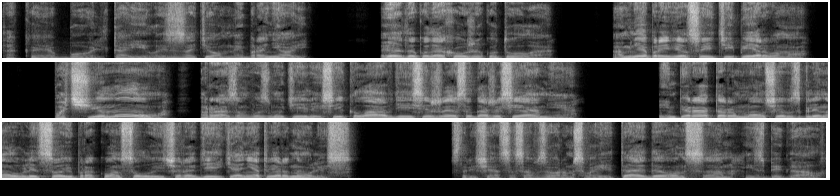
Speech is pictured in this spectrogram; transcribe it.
Такая боль таилась за темной броней. Это куда хуже Кутула. А мне придется идти первому. Почему? Разом возмутились и Клавдия, и Сижес, и даже Сиамния. Император молча взглянул в лицо и проконсулу, и чародейки. Они отвернулись. Встречаться со взором своей Тайды он сам избегал.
